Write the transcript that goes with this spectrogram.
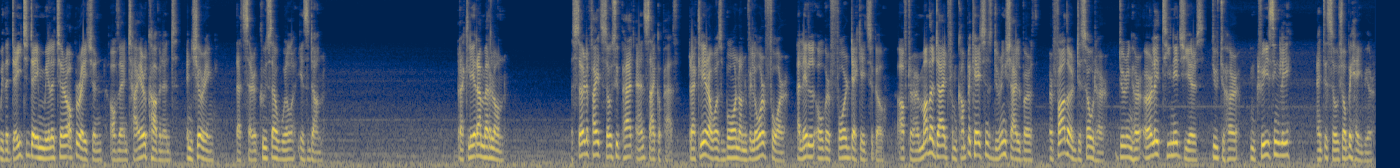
with the day-to-day -day military operation of the entire Covenant, ensuring that Sarikusa will is done. Raklira Merlon A certified sociopath and psychopath, Raklira was born on Vilor 4 a little over four decades ago. After her mother died from complications during childbirth, her father disowned her during her early teenage years due to her increasingly antisocial behavior.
